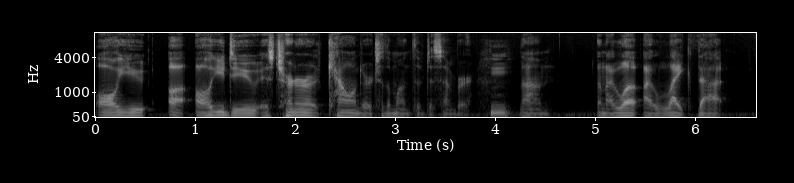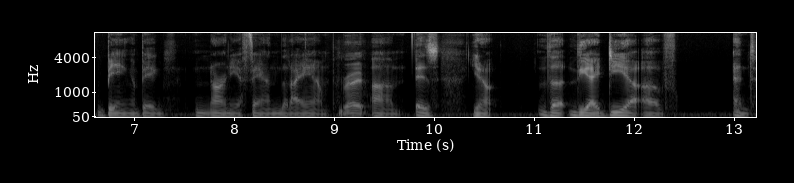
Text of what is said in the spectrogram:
All you uh, all you do is turn a calendar to the month of December. Um, and I love I like that being a big Narnia fan that I am. Right. Um, is you know the the idea of and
